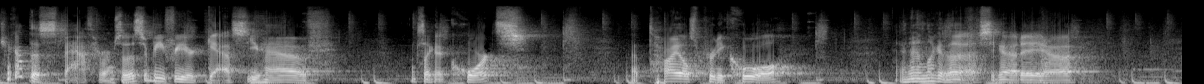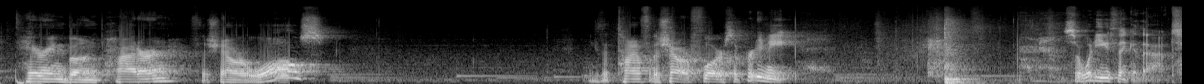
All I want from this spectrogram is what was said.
check out this bathroom. So this would be for your guests. You have, looks like a quartz. That tile's pretty cool. And then look at this. You got a uh, herringbone pattern for the shower walls. You get the tile for the shower floor, so pretty neat. So what do you think of that?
